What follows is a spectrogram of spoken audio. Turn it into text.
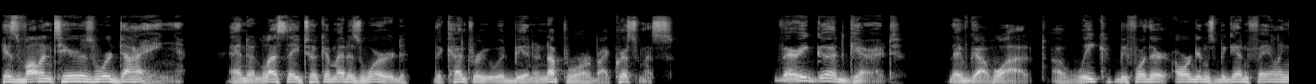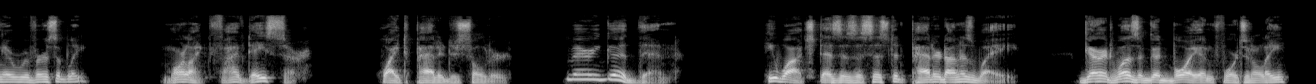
His volunteers were dying, and unless they took him at his word, the country would be in an uproar by Christmas. Very good, Garrett. They've got what, a week before their organs begin failing irreversibly? More like five days, sir. White patted his shoulder. Very good, then. He watched as his assistant pattered on his way. Garrett was a good boy, unfortunately.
